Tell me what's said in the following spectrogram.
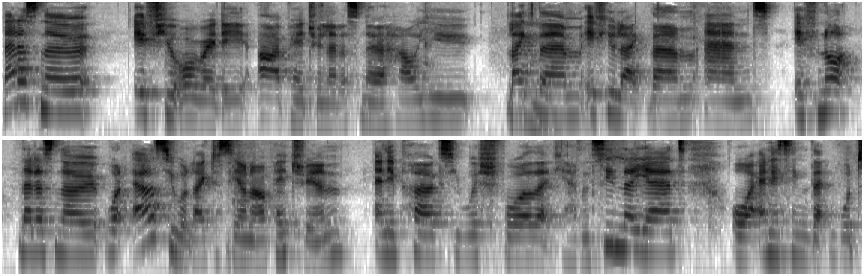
let us know if you already are a patron. Let us know how you like Hmm. them, if you like them, and if not, let us know what else you would like to see on our Patreon. Any perks you wish for that you haven't seen there yet, or anything that would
